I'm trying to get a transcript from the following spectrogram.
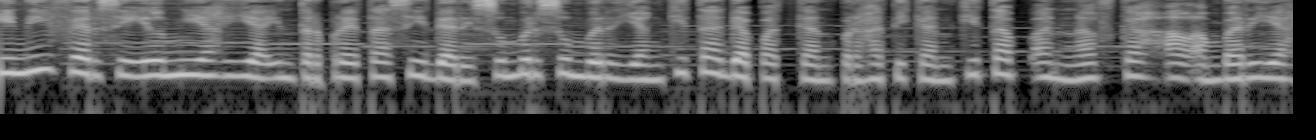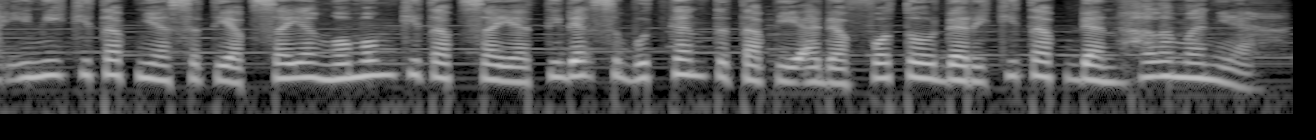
Ini versi ilmiah ya interpretasi dari sumber-sumber yang kita dapatkan perhatikan kitab An-Nafkah Al-Ambariyah ini kitabnya setiap saya ngomong kitab saya tidak sebutkan tetapi ada foto dari kitab dan halamannya.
